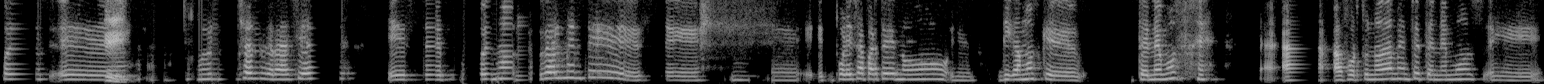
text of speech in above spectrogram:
Pues, eh, muchas gracias. Este, pues no, realmente, este, eh, por esa parte no, eh, digamos que tenemos, a- a- afortunadamente tenemos eh,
